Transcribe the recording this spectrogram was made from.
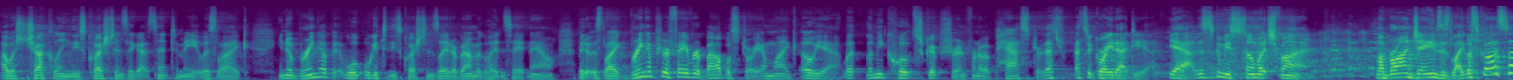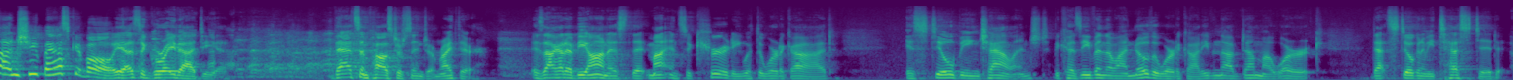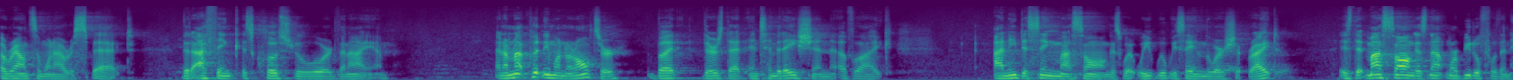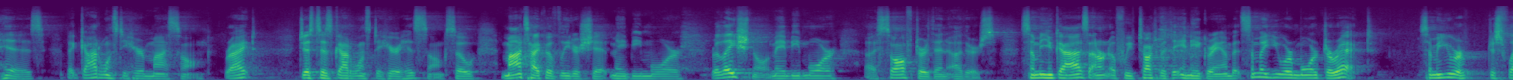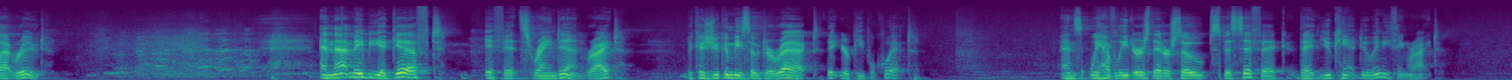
I was chuckling these questions that got sent to me. It was like, you know, bring up, we'll, we'll get to these questions later, but I'm to go ahead and say it now. But it was like, bring up your favorite Bible story. I'm like, oh, yeah, let, let me quote scripture in front of a pastor. That's, that's a great idea. Yeah, this is to be so much fun. LeBron James is like, let's go outside and shoot basketball. Yeah, that's a great idea. That's imposter syndrome right there. Is I got to be honest that my insecurity with the Word of God is still being challenged because even though I know the Word of God, even though I've done my work, that's still going to be tested around someone I respect. that I think is closer to the Lord than I am. And I'm not putting him on an altar, but there's that intimidation of like, I need to sing my song, is what we, what we say in the worship, right? Is that my song is not more beautiful than his, but God wants to hear my song, right? Just as God wants to hear his song. So my type of leadership may be more relational, it may be more uh, softer than others. Some of you guys, I don't know if we've talked about the Enneagram, but some of you are more direct. Some of you are just flat rude. and that may be a gift if it's reined in, right? Because you can be so direct that your people quit. And we have leaders that are so specific that you can't do anything right.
